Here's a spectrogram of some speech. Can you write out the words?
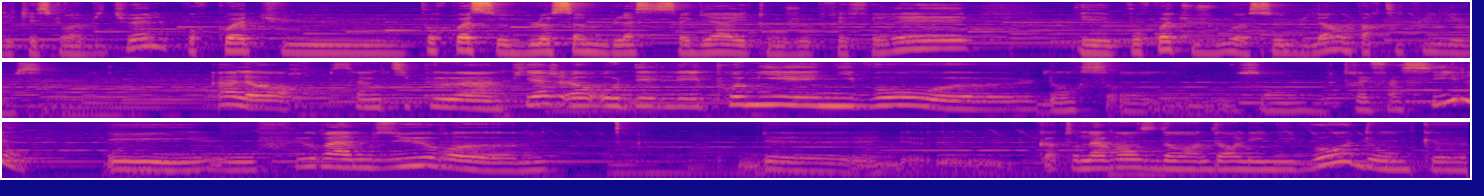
les questions habituelles. Pourquoi, tu, pourquoi ce Blossom Blast Saga est ton jeu préféré? Et pourquoi tu joues à celui-là en particulier aussi? Alors, c'est un petit peu un piège. Alors, les premiers niveaux euh, donc, sont, très faciles. Et au fur et à mesure, euh, quand on avance dans, les niveaux, donc, euh,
